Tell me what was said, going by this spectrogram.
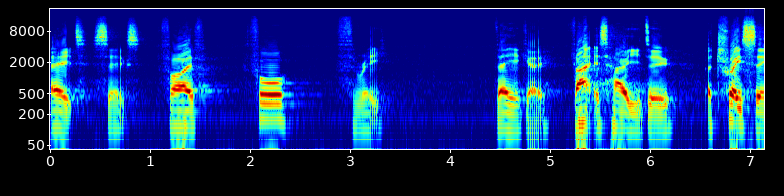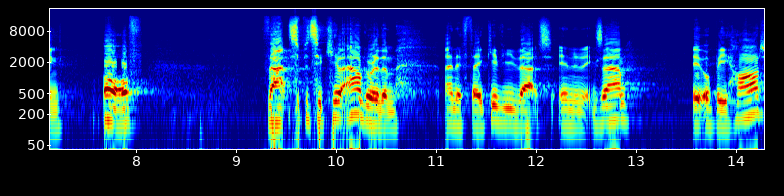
8, 6, 5, 4, 3. There you go. That is how you do a tracing of that particular algorithm. And if they give you that in an exam, it will be hard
